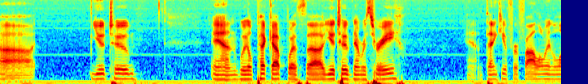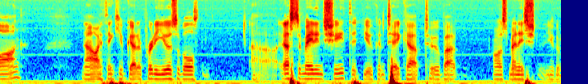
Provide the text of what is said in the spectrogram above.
uh, YouTube and we'll pick up with uh, YouTube number three and thank you for following along. Now I think you've got a pretty usable uh, estimating sheet that you can take up to about well, as many you can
